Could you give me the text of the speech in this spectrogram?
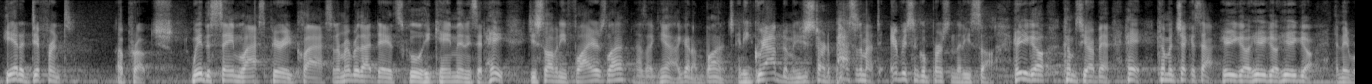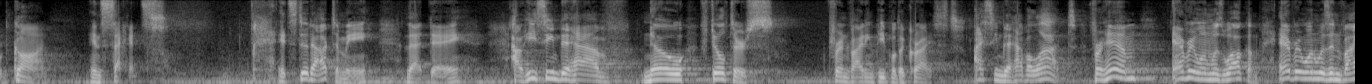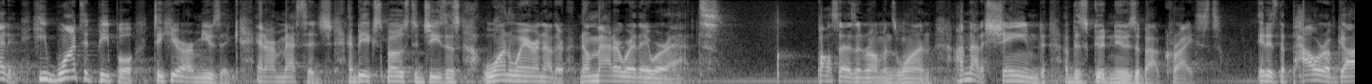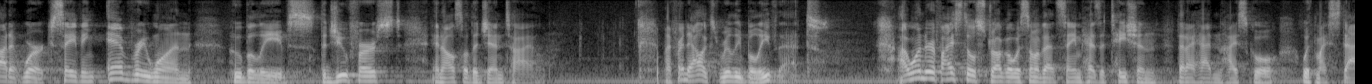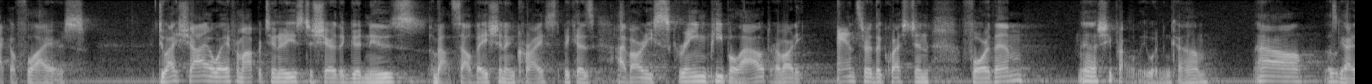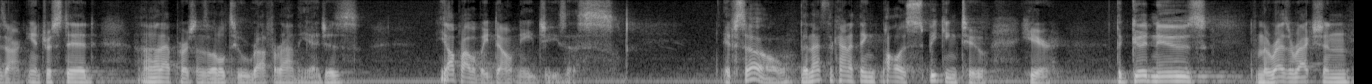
he had a different approach. We had the same last period class, and I remember that day at school, he came in and he said, Hey, do you still have any flyers left? And I was like, Yeah, I got a bunch. And he grabbed them and he just started passing them out to every single person that he saw. Here you go, come see our band. Hey, come and check us out. Here you go, here you go, here you go. And they were gone in seconds. It stood out to me that day how he seemed to have no filters for inviting people to Christ. I seem to have a lot. For him, everyone was welcome, everyone was invited. He wanted people to hear our music and our message and be exposed to Jesus one way or another, no matter where they were at. Paul says in Romans 1 I'm not ashamed of this good news about Christ. It is the power of God at work, saving everyone who believes, the Jew first and also the Gentile. My friend Alex really believed that. I wonder if I still struggle with some of that same hesitation that I had in high school with my stack of flyers. Do I shy away from opportunities to share the good news about salvation in Christ because I've already screened people out, I've already answered the question for them? Yeah, she probably wouldn't come. Oh, those guys aren't interested. Uh, that person's a little too rough around the edges. Y'all probably don't need Jesus. If so, then that's the kind of thing Paul is speaking to here. The good news and the resurrection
